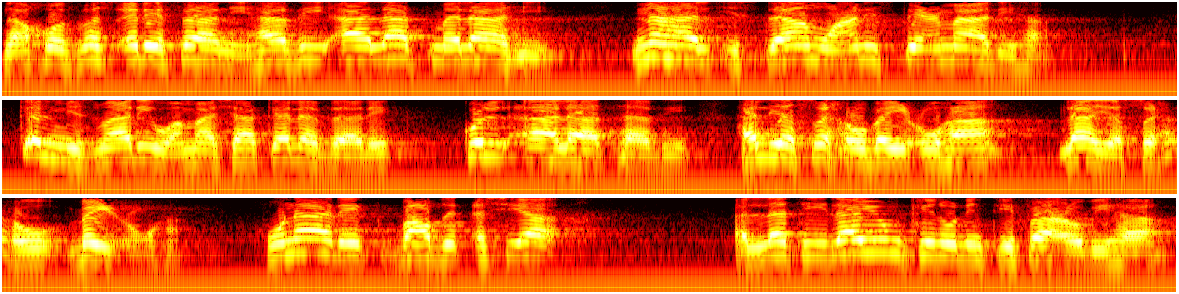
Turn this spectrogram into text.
نأخذ مسألة ثانية. هذه آلات ملاهي. نهى الإسلام عن استعمالها. كالمزمار وما شاكل ذلك. كل آلات هذه. هل يصح بيعها؟ لا يصح بيعها. هنالك بعض الأشياء التي لا يمكن الانتفاع بها.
